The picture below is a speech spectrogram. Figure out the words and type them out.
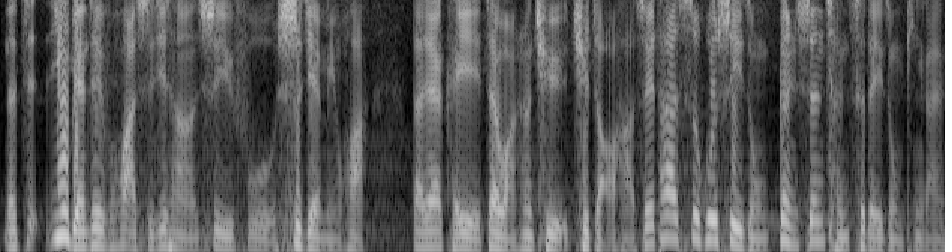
那这右边这幅画实际上是一幅世界名画，大家可以在网上去去找哈。所以它似乎是一种更深层次的一种平安。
